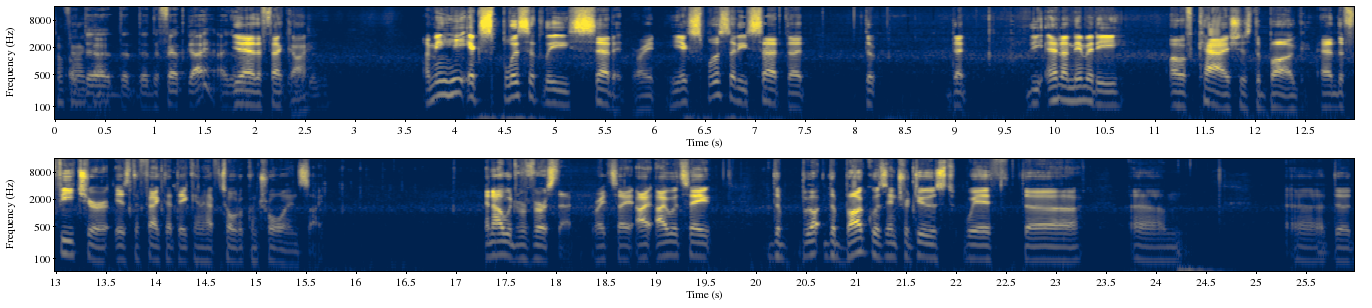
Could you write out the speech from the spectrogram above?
something oh like the, that. the, the the fat guy. I don't Yeah, know. the fat guy. I don't know. I mean, he explicitly said it, right? He explicitly said that the that the anonymity of cash is the bug, and the feature is the fact that they can have total control inside. And I would reverse that, right? Say I, I would say the bu- the bug was introduced with the um, uh, the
